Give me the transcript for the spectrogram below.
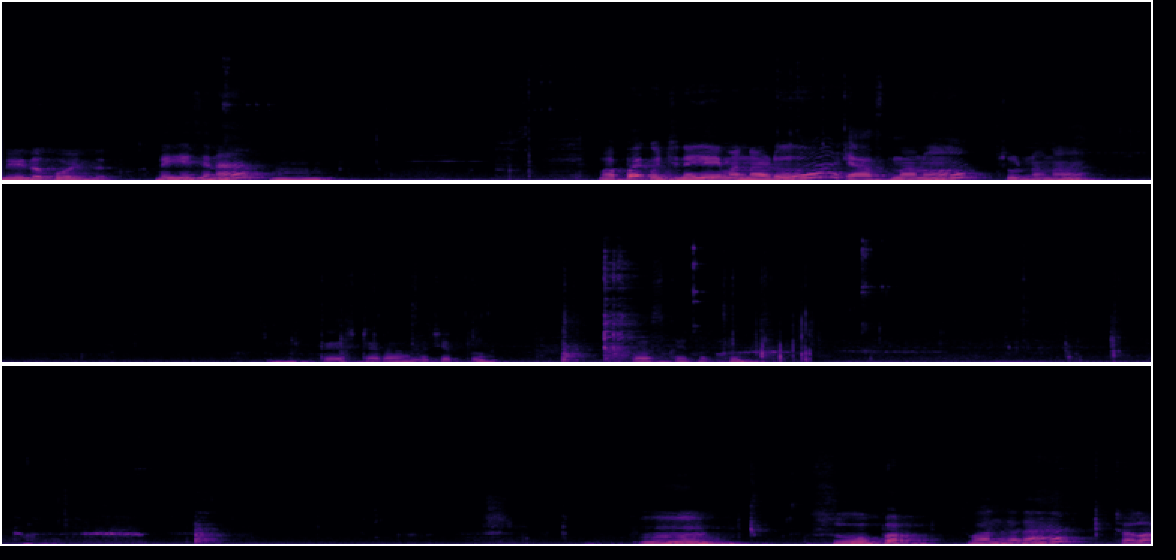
నెయ్యి తక్కువైంది నెయ్యి వేసానా? మా అబ్బాయి కొంచెం నెయ్యి వేయమన్నాడు. వేస్తున్నాను. చూడనా టేస్ట్ ఎలా ఉందో చెప్పు. దోసకాయ పప్పు. సూపర్. బాగుంది కదా? చాలా.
